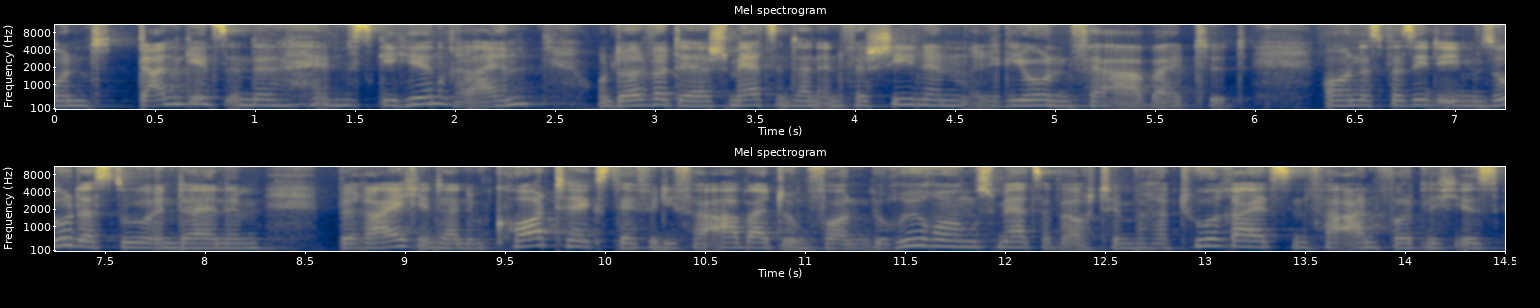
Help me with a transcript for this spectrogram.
Und dann geht es in, in, das Gehirn rein und dort wird der Schmerz dann in verschiedenen Regionen verarbeitet. Und es passiert eben so, dass du in deinem Bereich, in deinem Kortex, der für die Verarbeitung von Berührung, Schmerz, aber auch Temperaturreizen verantwortlich ist,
